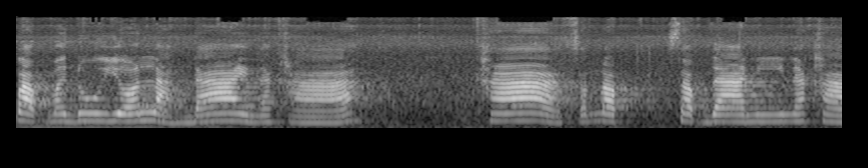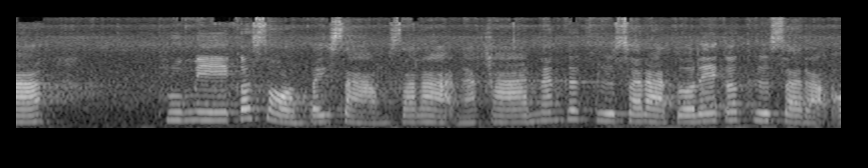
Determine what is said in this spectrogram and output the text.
กลับมาดูย้อนหลังได้นะคะ ค่ะสำหรับสัปดาห์นี้นะคะ ครูเมย์ก็สอนไป 3 สระนะคะ นั่นก็คือสระตัวแรกก็คือสระอ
